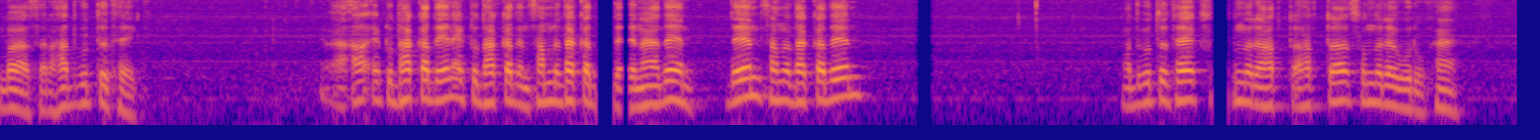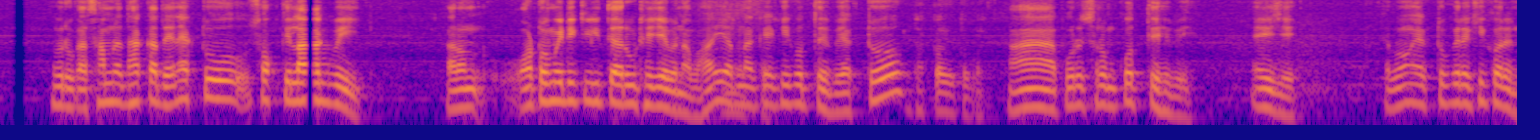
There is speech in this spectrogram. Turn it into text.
বাস আর হাত ঘুরতে থাক। একটু ধাক্কা দেন একটু ধাক্কা দেন সামনে ধাক্কা দেন হ্যাঁ দেন দেন সামনে ধাক্কা দেন। ঘুরতে থাক সুন্দর হাতটা হাতটা সুন্দর ঘুরুক হ্যাঁ ঘুরুক। আর সামনে ধাক্কা দেন একটু শক্তি লাগবেই কারণ অটোমেটিকলি তো আর উঠে যাবে না ভাই আপনাকে কি করতে হবে একটু হ্যাঁ পরিশ্রম করতে হবে এই যে। এবং একটু করে কি করেন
